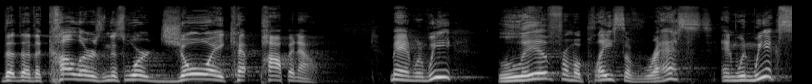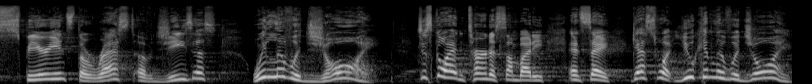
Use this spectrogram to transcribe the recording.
the, the, the colors and this word joy kept popping out. Man, when we live from a place of rest and when we experience the rest of Jesus, we live with joy. Just go ahead and turn to somebody and say, Guess what? You can live with joy.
